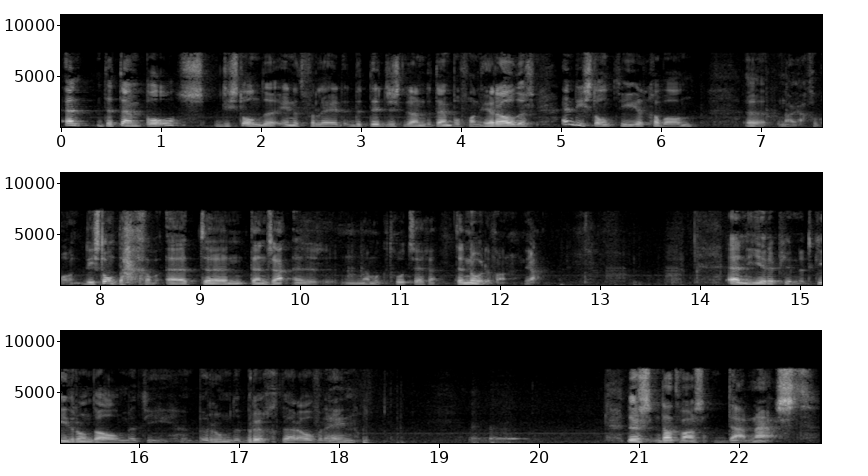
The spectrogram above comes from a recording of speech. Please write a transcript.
En de tempels, die stonden in het verleden. dit is dan de tempel van Herodes. En die stond hier gewoon. Nou ja, gewoon. Die stond daar ten, ten, nou moet ik het goed zeggen. Ten noorden van. Ja. En hier heb je het Kidrondal met die beroemde brug daaroverheen. Dus dat was daarnaast.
